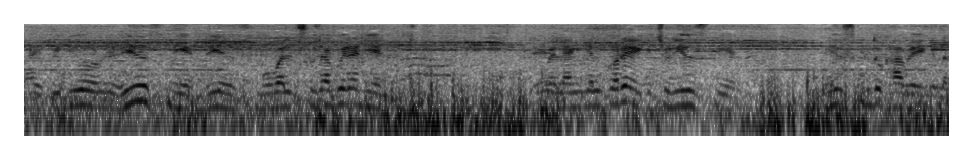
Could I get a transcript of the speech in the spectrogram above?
ভাই ভিডিও রিলস নিয়ে রিলস মোবাইল সোজা করে নিয়ে মোবাইল অ্যাঙ্গেল করে কিছু রিলস নিয়ে রিলস কিন্তু খাবে এগুলো।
